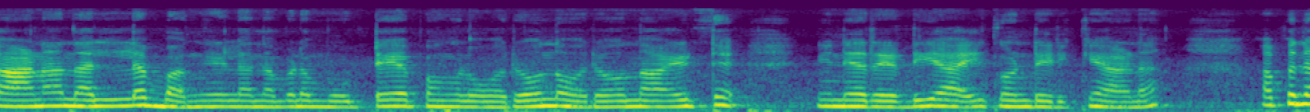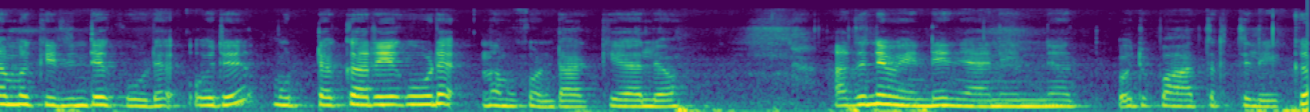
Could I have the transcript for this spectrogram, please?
കാണാൻ നല്ല ഭംഗിയുള്ള നമ്മുടെ മുട്ടയപ്പങ്ങൾ ഓരോന്നോരോന്നായിട്ട് ഇങ്ങനെ റെഡി ആയിക്കൊണ്ടിരിക്കുകയാണ്. അപ്പോൾ നമുക്കിതിന്റെ കൂടെ ഒരു മുട്ടക്കറി കൂടെ നമുക്ക് ഉണ്ടാക്കിയാലോ അതിനു വേണ്ടി ഞാൻ ഇന്ന ഒരു പാത്രത്തിലേക്ക്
